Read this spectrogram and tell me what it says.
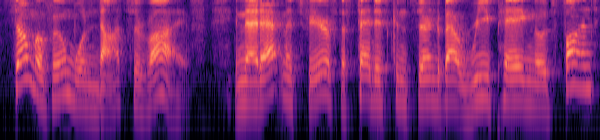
some of whom will not survive. In that atmosphere, if the Fed is concerned about repaying those funds,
